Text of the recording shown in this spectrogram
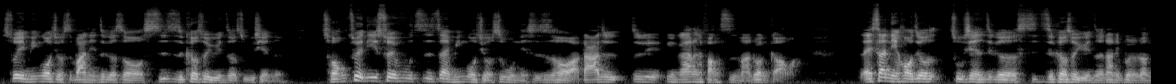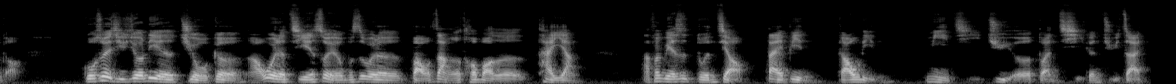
所以，民国九十八年这个时候，实质课税原则出现了。从最低税负制在民国九十五年实施后啊，大家就就是用刚刚那个方式嘛，乱搞嘛。哎，三年后就出现这个实质课税原则，那你不能乱搞。国税局就列了九个啊，为了节税而不是为了保障而投保的太阳啊，分别是趸缴、带病、高龄、密集、巨额、短期跟举债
